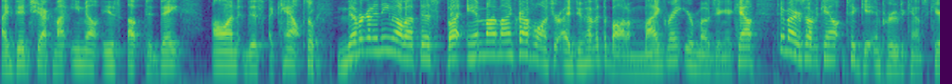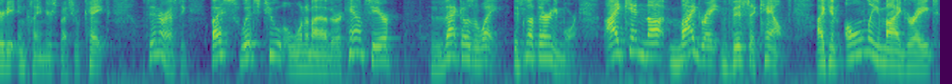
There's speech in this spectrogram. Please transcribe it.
I did check. My email is up to date on this account. So never got an email about this, but in my Minecraft launcher, I do have at the bottom, migrate your Mojang account to a Microsoft account to get improved account security and claim your special cape. What's interesting, if I switch to one of my other accounts here, that goes away. It's not there anymore. I cannot migrate this account. I can only migrate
